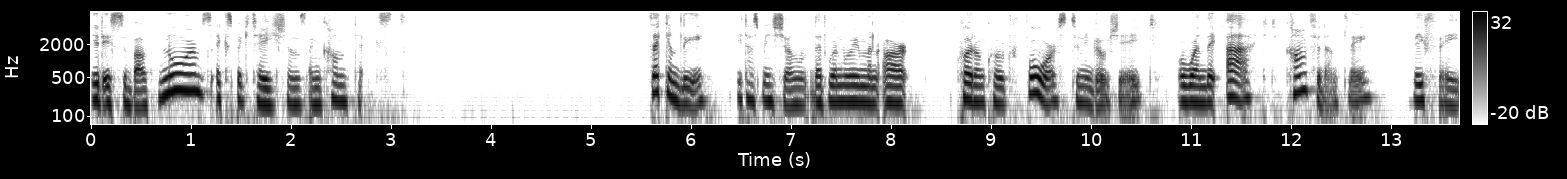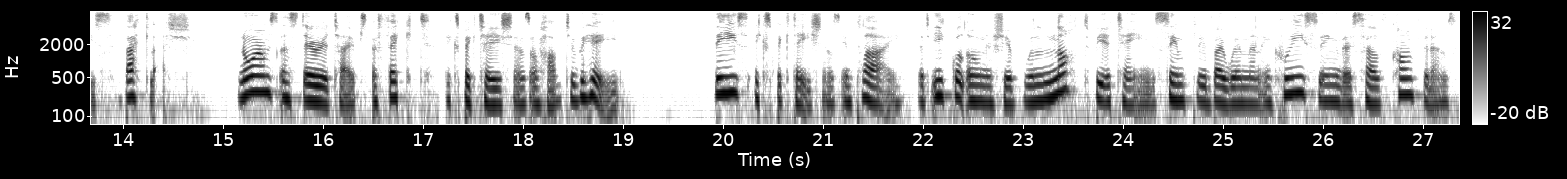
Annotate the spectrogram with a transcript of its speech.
it is about norms, expectations, and context. Secondly, it has been shown that when women are quote unquote forced to negotiate, or when they act confidently, they face backlash. Norms and stereotypes affect expectations of how to behave. These expectations imply that equal ownership will not be attained simply by women increasing their self confidence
